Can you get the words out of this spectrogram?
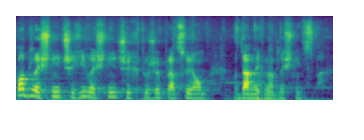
podleśniczych i leśniczych, którzy pracują w danych nadleśnictwach.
